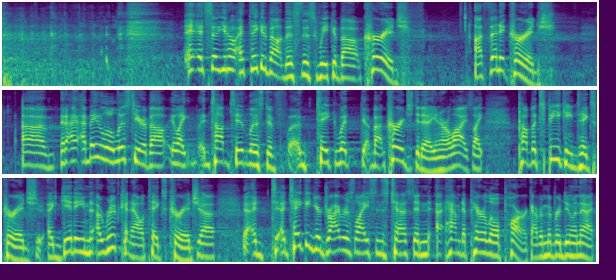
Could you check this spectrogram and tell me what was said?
and, and so, you know, I'm thinking about this this week about courage, authentic courage. Um, and I, I, made a little list here about like top 10 list of uh, take what about courage today in our lives. Like public speaking takes courage. Uh, getting a root canal takes courage. Uh, uh t- uh, taking your driver's license test and uh, having to parallel park. I remember doing that.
